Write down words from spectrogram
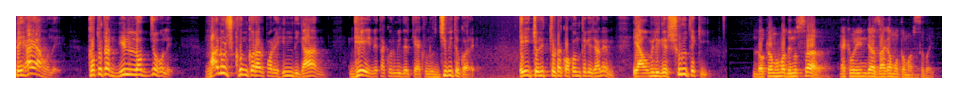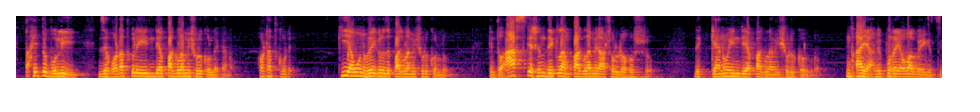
বেহায়া হলে, কতটা নির্লজ্জ হলে মানুষ খুন করার পরে হিন্দি গান গেয়ে নেতাকর্মীদেরকে এখন উজ্জীবিত করে। এই চরিত্রটা কখন থেকে জানেন? এই আওয়ামী লীগের শুরু থেকেই। ডক্টর মোহাম্মদ ইনুস স্যার, একেবারে ইন্ডিয়া জাগা মতো মারছে ভাই। তাই তো বলি যে হঠাৎ করে ইন্ডিয়া পাগলামি শুরু করলে কেন? হঠাৎ করে। কি এমন হয়ে গেল যে পাগলামি শুরু করল? কিন্তু আজকে সেন দেখলাম পাগলামির আসল রহস্য, যে কেন ইন্ডিয়া পাগলামি শুরু করল? ভাই, আমি পুরাই অবাক হয়ে গেছি।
